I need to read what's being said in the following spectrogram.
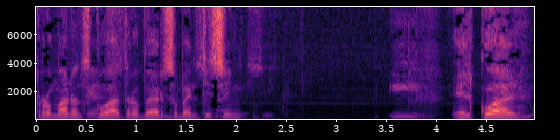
Romanos 4, verso 25. ihn El cual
